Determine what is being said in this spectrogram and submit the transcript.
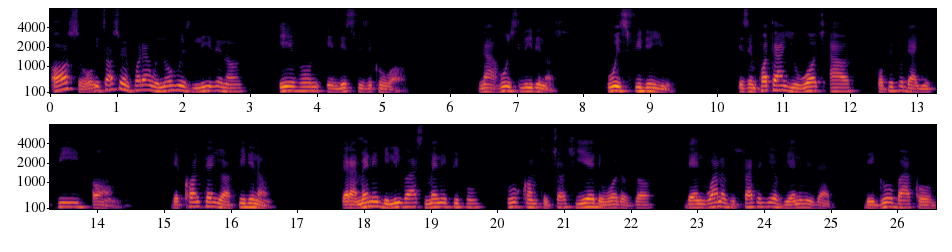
also, it's also important we know who is leading us even in this physical world. Now, who is leading us? Who is feeding you? It's important you watch out for people that you feed on, the content you are feeding on. There are many believers, many people who come to church, hear the word of God. Then one of the strategy of the enemy is that they go back home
